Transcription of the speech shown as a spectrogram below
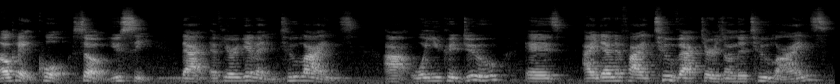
Okay, cool. So you see that if you're given two lines, uh, what you could do is identify two vectors on the two lines,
